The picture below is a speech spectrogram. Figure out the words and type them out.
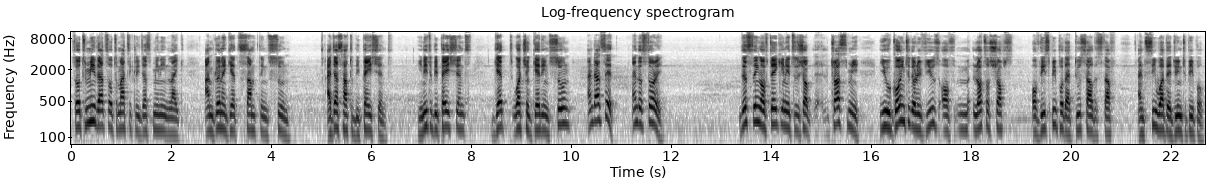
So to me, that's automatically just meaning like I'm going to get something soon. I just have to be patient. You need to be patient, get what you're getting soon, and that's it. End of story. This thing of taking it to the shop, eh, trust me, you go into the reviews of lots of shops of these people that do sell this stuff and see what they're doing to people.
